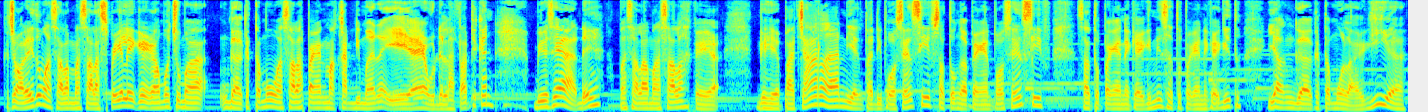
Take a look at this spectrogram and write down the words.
Kecuali itu masalah-masalah sepele kayak kamu cuma nggak ketemu masalah pengen makan di mana ya, ya udahlah. Tapi kan biasanya ada ya masalah-masalah kayak gaya pacaran yang tadi posesif satu nggak pengen posesif satu pengennya kayak gini satu pengennya kayak gitu yang nggak ketemu lagi ya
